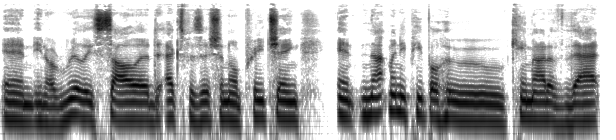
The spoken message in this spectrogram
and you know, really solid expositional preaching. And not many people who came out of that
